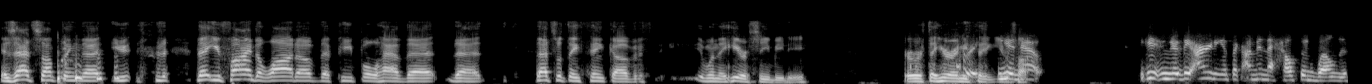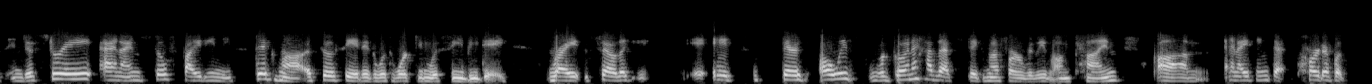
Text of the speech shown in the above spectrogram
is that something that you that you find a lot of that people have that that that's what they think of if when they hear CBD, or if they hear anything? You, you know, you know, the irony is like I'm in the health and wellness industry, and I'm still fighting the stigma associated with working with CBD right? So like it, it's there's always we're going to have that stigma for a really long time. Um, and I think that part of what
